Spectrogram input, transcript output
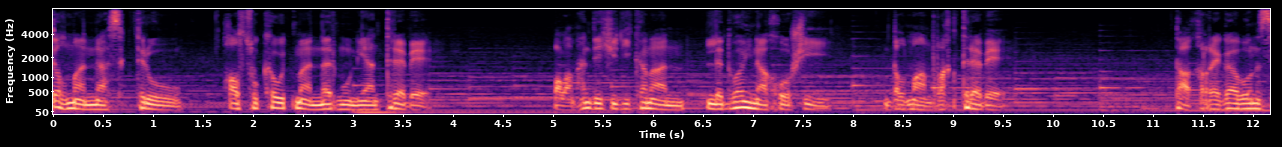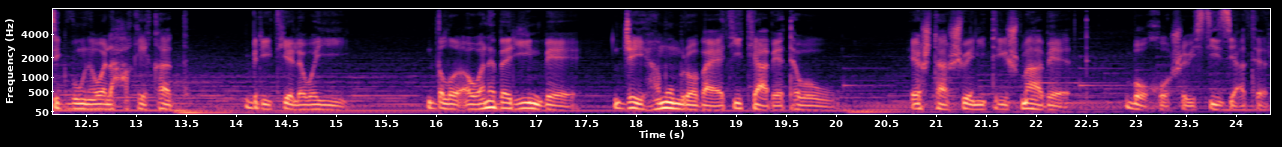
دڵمان ناسکتر و هەڵسوکەوتمان نەرمونیانترە بێ، بەڵام هەندێکی دیکەمان لە دوای ناخۆشی دڵمان ڕەقترە بێ. تاقە ڕێگا بۆ نزیکبوونەوە لە حەقیقەت بریتییە لەوەی دڵ ئەوەنە بەرین بێ، جێی هەموو مرۆڤایەتی تیابێتەوە و هێشتا شوێنی تریش مابێت بۆ خۆشەویستی زیاتر.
